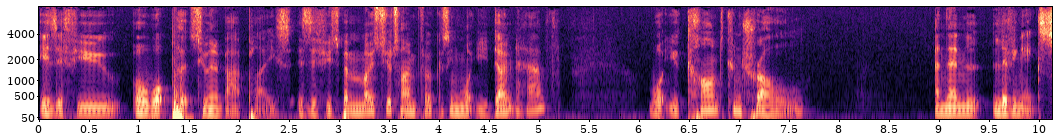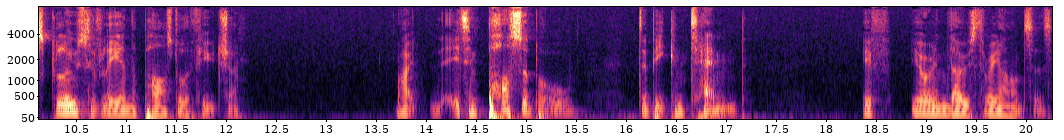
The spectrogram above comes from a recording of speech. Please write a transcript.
is if you, or what puts you in a bad place, is if you spend most of your time focusing on what you don't have, what you can't control, and then living exclusively in the past or the future. Right? It's impossible to be content if you're in those three answers,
